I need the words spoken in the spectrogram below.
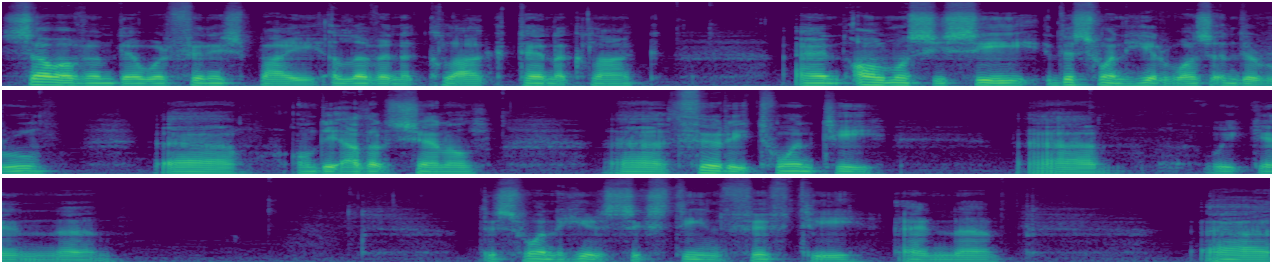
Some of them they were finished by 11 o'clock, 10 o'clock and almost you see this one here was in the room on the other channel uh, 3020 uh, we can uh, this one here 1650 and uh, uh,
